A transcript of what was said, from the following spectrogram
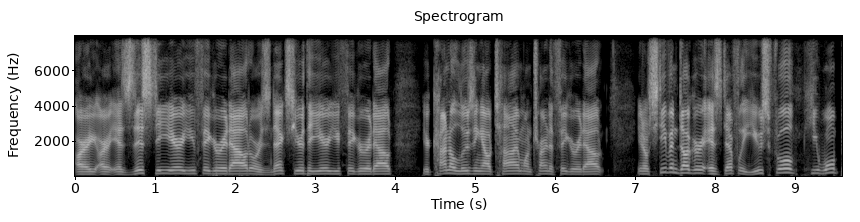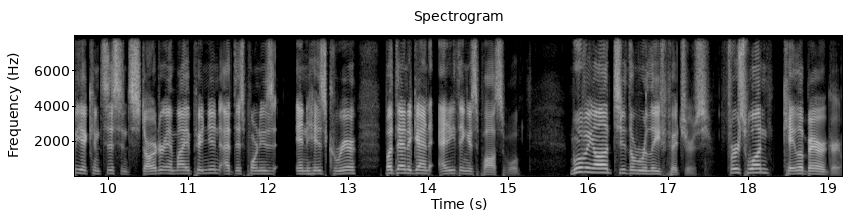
are, are is this the year you figure it out, or is next year the year you figure it out? You're kind of losing out time on trying to figure it out. You know, Steven Duggar is definitely useful. He won't be a consistent starter, in my opinion, at this point in his career. But then again, anything is possible. Moving on to the relief pitchers. First one, Caleb Baragar.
